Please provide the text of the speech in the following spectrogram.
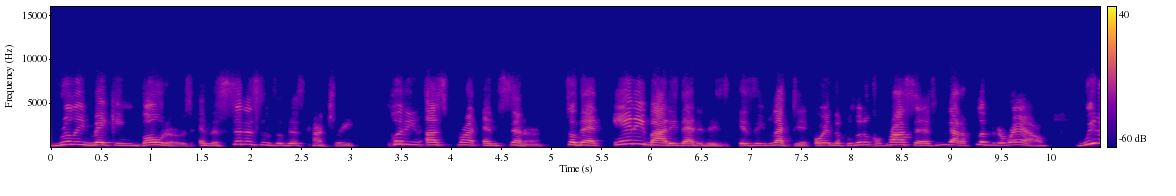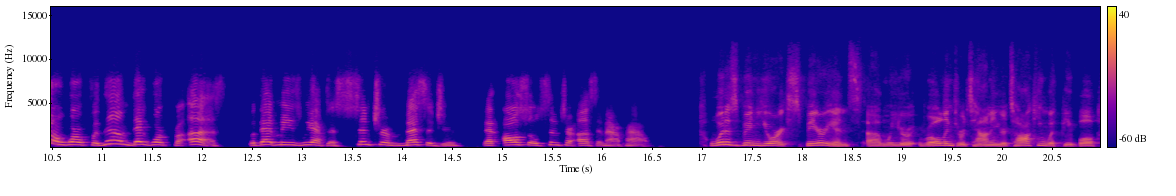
really making voters and the citizens of this country putting us front and center so that anybody that it is is elected or in the political process we got to flip it around we don't work for them they work for us but that means we have to center messages that also center us in our power what has been your experience uh, when you're rolling through town and you're talking with people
